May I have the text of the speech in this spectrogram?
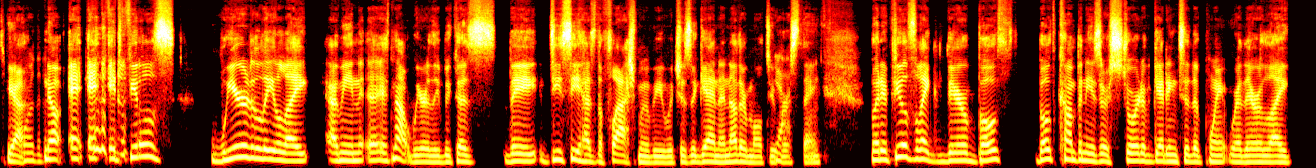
It's Yeah. more than No, it, it, it feels weirdly like, I mean, it's not weirdly because they, DC has the Flash movie, which is again another multiverse thing, but it feels like they're both, both companies are sort of getting to the point where they're like,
